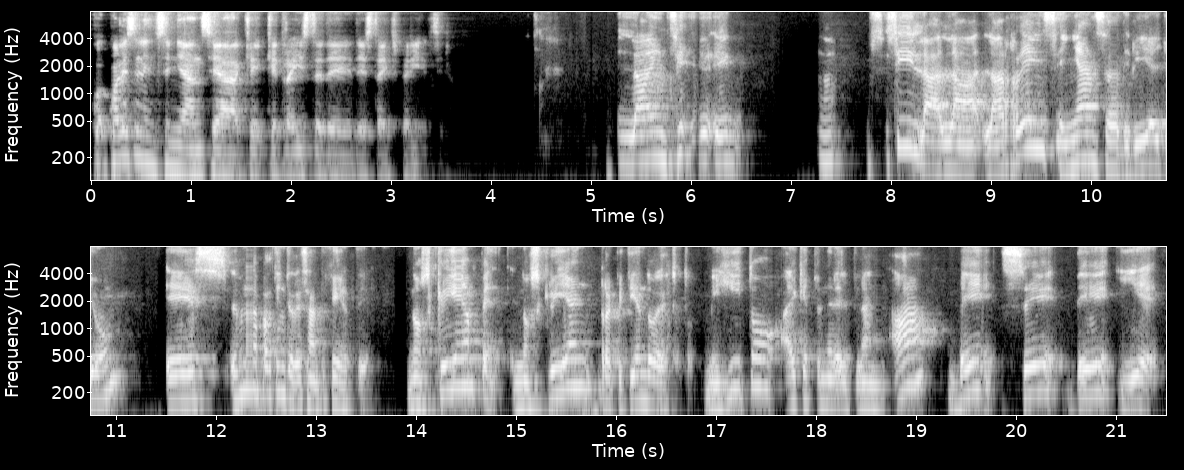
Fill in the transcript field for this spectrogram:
¿Cuál es la enseñanza que, que traíste de, de, esta experiencia? La, eh, eh, mm, sí, la, la, la, reenseñanza, diría yo, es, es, una parte interesante, fíjate. Nos crían, nos crían repitiendo esto. Mi hijito, hay que tener el plan A, B, C, D y E.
